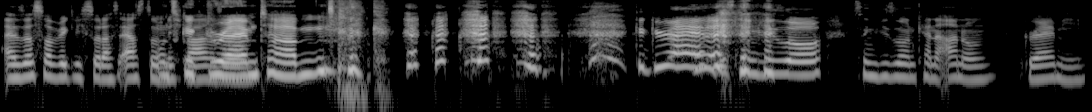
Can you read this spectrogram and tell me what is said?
Also das war wirklich so das Erste. Und uns gegrammt haben. So, gegrammt. Das klingt wie so, das klingt wie so ein, keine Ahnung, Grammy.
